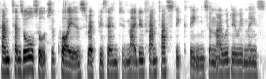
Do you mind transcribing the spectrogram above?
fantastic, all sorts of choirs represented, and they do fantastic things. And they were doing these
